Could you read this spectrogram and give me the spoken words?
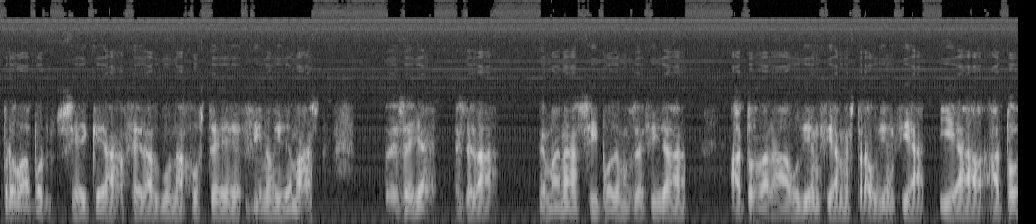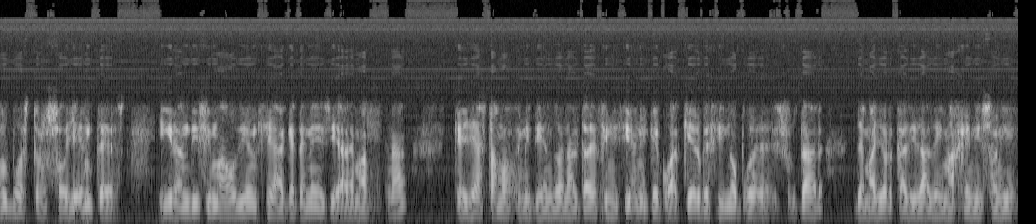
prueba, por si hay que hacer algún ajuste fino y demás, desde ya, desde la semana, sí podemos decir a, toda la audiencia, a nuestra audiencia y a, todos vuestros oyentes y grandísima audiencia que tenéis y además que ya estamos emitiendo en alta definición y que cualquier vecino puede disfrutar de mayor calidad de imagen y sonido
